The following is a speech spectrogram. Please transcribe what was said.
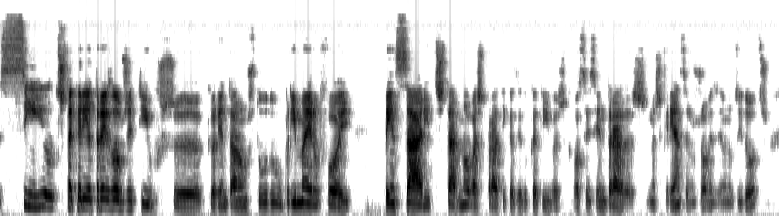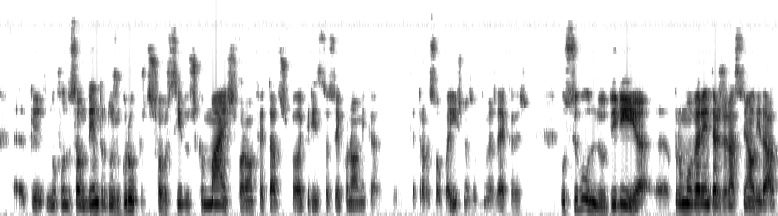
Sim, eu destacaria três objetivos uh, que orientaram o estudo. O primeiro foi pensar e testar novas práticas educativas que fossem centradas nas crianças, nos jovens e nos idosos, uh, que no fundo são dentro dos grupos desfavorecidos que mais foram afetados pela crise socioeconómica atravessou o país nas últimas décadas. O segundo, diria, uh, promover a intergeracionalidade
